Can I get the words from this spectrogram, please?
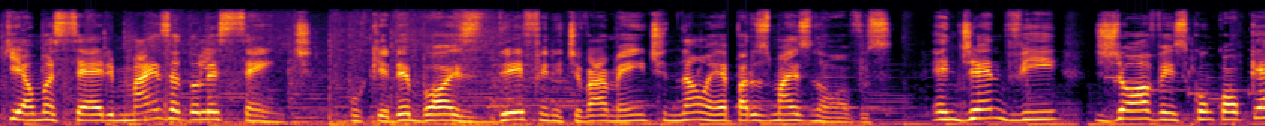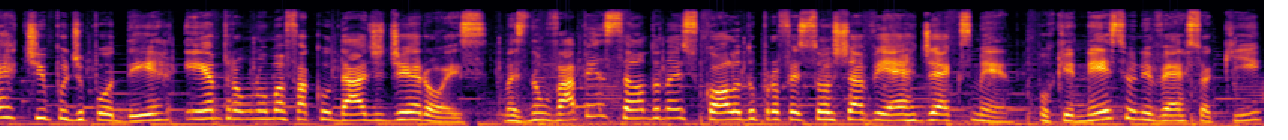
que é uma série mais adolescente, porque The Boys definitivamente não é para os mais novos. Em Gen V, jovens com qualquer tipo de poder entram numa faculdade de heróis. Mas não vá pensando na escola do professor Xavier de X-Men, porque nesse universo aqui,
